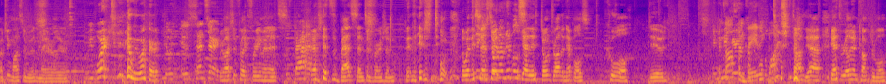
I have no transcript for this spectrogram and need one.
Watching Monster Musume earlier. We worked. Yeah, we were. It was, it was censored. We watched it for like three minutes. was bad. It's the bad censored version. They, they just don't. The way they, They censor. just don't have nipples. Yeah, they just don't draw the nipples. Cool, dude. It made It's me very awesome, uncomfortable baby. to watch. Tough, yeah, yeah, it's really uncomfortable.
